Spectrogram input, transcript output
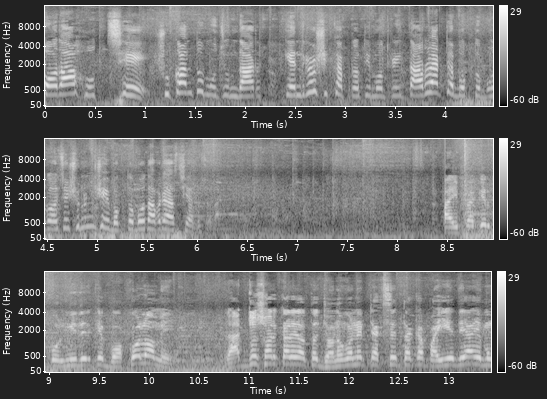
করা হচ্ছে। সুকান্ত মজুমদার, কেন্দ্রীয় শিক্ষা প্রতিমন্ত্রী, তারও একটা বক্তব্য রয়েছে। শুনুন সেই বক্তব্য, তারপরে আসছি আলোচনায়। আইপ্যাকের কর্মীদেরকে বকলমে রাজ্য সরকারের অর্থাৎ জনগণের ট্যাক্সের টাকা পাইয়ে দেওয়া এবং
